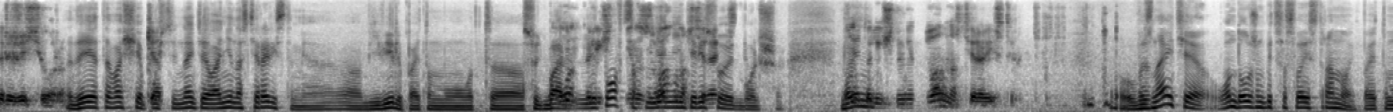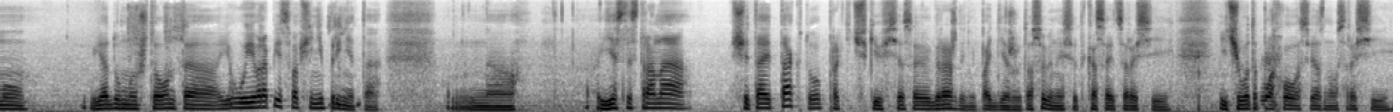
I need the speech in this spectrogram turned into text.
режиссера. Да это вообще, пусть, знаете, они нас террористами э, объявили, поэтому вот э, судьба он литовцев меня не интересует больше. Он меня... лично не назвал нас террористами. Вы знаете, он должен быть со своей страной, поэтому я думаю, что он-то... У европейцев вообще не принято. Э, если страна считает так, то практически все свои граждане поддерживают, особенно если это касается России и чего-то плохого, связанного с Россией.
